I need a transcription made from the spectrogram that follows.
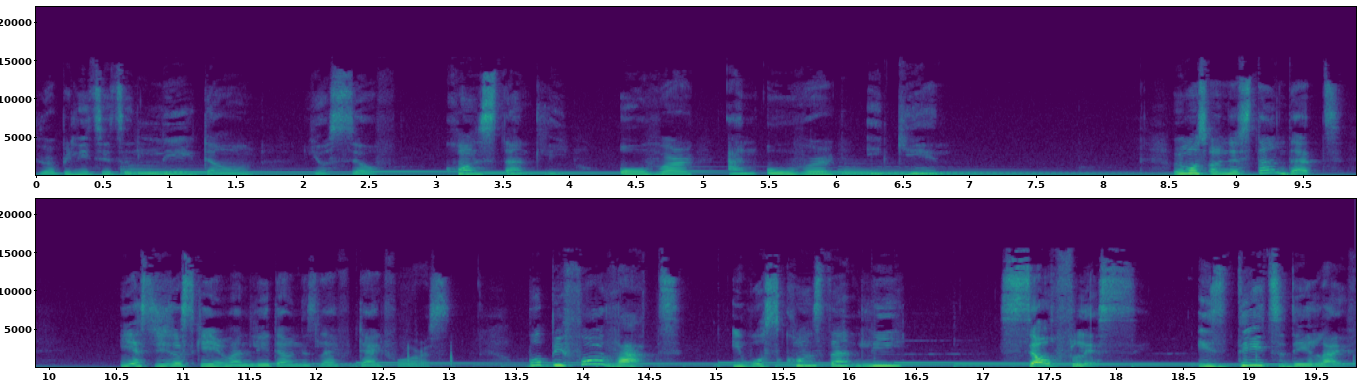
your ability to lay down yourself constantly over and over again. We must understand that, yes, Jesus came and laid down his life, died for us. But before that, he was constantly selfless. His day to day life,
